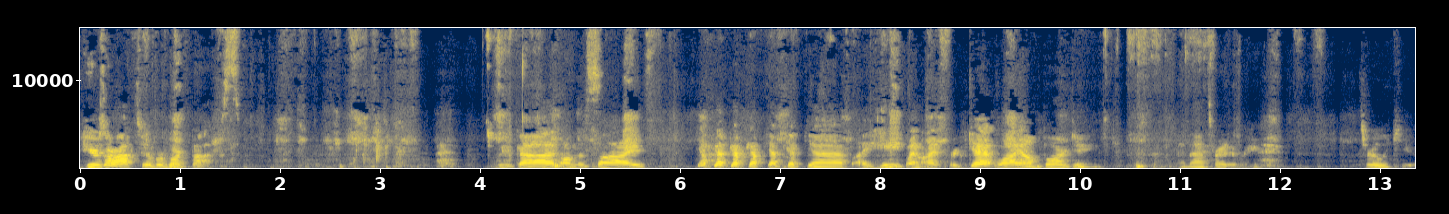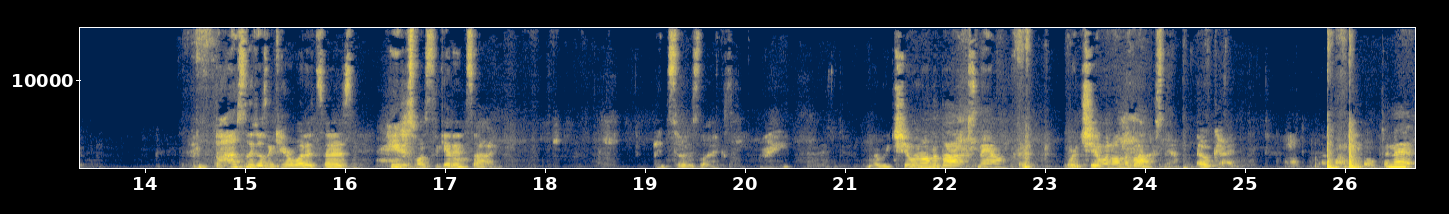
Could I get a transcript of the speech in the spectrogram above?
here's our October BarkBox. We've got on the side, yep, yep, yep, yep, yep, yep, yep. I hate when I forget why I'm barking. And that's right over here. It's really cute. And Bozley doesn't care what it says. He just wants to get inside. And so does Lexy, right? Are we chewing on the box now? We're chewing on the box now. Okay. Open it.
